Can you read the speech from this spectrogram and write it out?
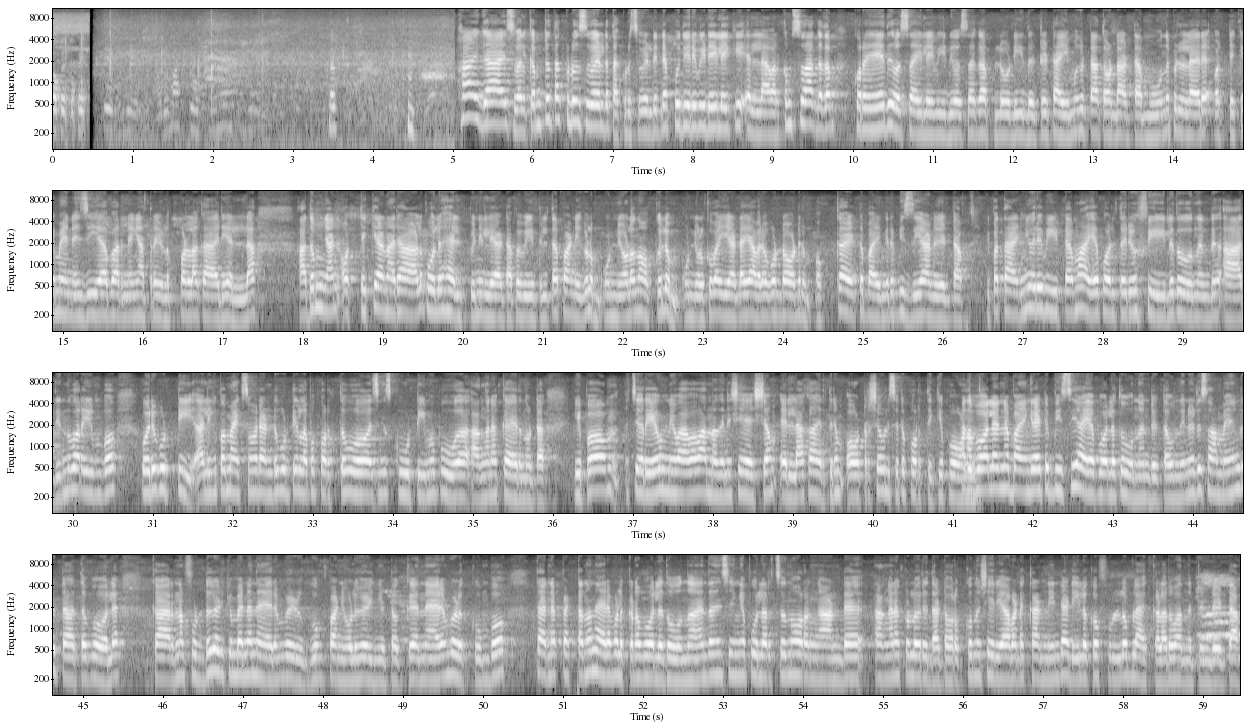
പൊയ്ക്കോ പൊയ്ക്കോ പൊയ്ക്കോ hi guys welcome to Thakkudus world Thakkudus വേൾഡിന്റെ പുതിയൊരു വീഡിയോയിലേക്ക് എല്ലാവർക്കും സ്വാഗതം. കുറേ ദിവസമായില്ലേ വീഡിയോസൊക്കെ അപ്ലോഡ് ചെയ്തിട്ട് ടൈം കിട്ടാത്തതുകൊണ്ടാട്ടാ മൂന്ന് പിള്ളേരെ ഒറ്റയ്ക്ക് മാനേജ് ചെയ്യുക പറഞ്ഞു കഴിഞ്ഞാൽ അത്ര എളുപ്പമുള്ള കാര്യമല്ല. അതും ഞാൻ ഒറ്റയ്ക്കാണ്. ഒരാൾ പോലും ഹെൽപ്പിനില്ല കേട്ടോ. അപ്പോൾ വീട്ടിലത്തെ പണികളും ഉണ്ണിയോളെ നോക്കലും ഉണ്ണിയോൾക്ക് വയ്യാണ്ടായി അവരെ കൊണ്ട് ഓടലും ഒക്കെ ആയിട്ട് ഭയങ്കര ബിസിയാണ് കേട്ടോ. ഇപ്പോൾ തനി ഒരു വീട്ടമ്മ ആയ പോലത്തെ ഒരു ഫീൽ തോന്നുന്നുണ്ട്. ആദ്യം എന്ന് പറയുമ്പോൾ ഒരു കുട്ടി അല്ലെങ്കിൽ ഇപ്പോൾ മാക്സിമം രണ്ട് കുട്ടികളപ്പോൾ പുറത്ത് പോവുക വെച്ചെങ്കിൽ സ്കൂട്ടിയിൽ പോവുക അങ്ങനെയൊക്കെ ആയിരുന്നു കേട്ടോ. ഇപ്പോൾ ചെറിയ ഉണ്ണിവാവ വന്നതിന് ശേഷം എല്ലാ കാര്യത്തിനും ഓട്ടോറിക്ഷ വിളിച്ചിട്ട് പുറത്തേക്ക് പോകണം അതുപോലെ തന്നെ ഭയങ്കരമായിട്ട് ബിസി ആയ പോലെ തോന്നുന്നുണ്ട് കേട്ടോ. ഒന്നിനൊരു സമയം കിട്ടാത്ത പോലെ കാരണം ഫുഡ് കഴിക്കുമ്പോൾ തന്നെ നേരം വെഴുകും പണികൾ കഴിഞ്ഞിട്ടൊക്കെ നേരം വെളുക്കുമ്പോൾ തന്നെ പെട്ടെന്ന് നേരം വെളുക്കണ പോലെ തോന്നുക. എന്താണെന്ന് വെച്ച് കഴിഞ്ഞാൽ പുലർച്ചെ ഒന്നും ഉറങ്ങാണ്ട് അങ്ങനെയൊക്കെ ഉള്ള ഒരു ഇതാട്ടോ. ഉറക്കമൊന്നും ശരിയാവാണ്ട് കണ്ണിന്റെ അടിയിലൊക്കെ ഫുള്ള് ബ്ലാക്ക് കളർ വന്നിട്ടുണ്ട് കേട്ടോ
